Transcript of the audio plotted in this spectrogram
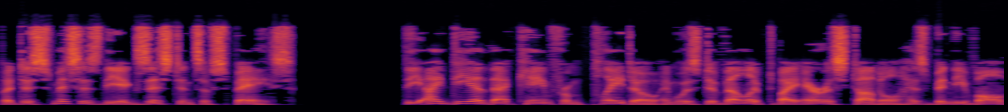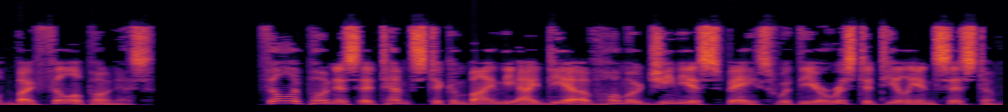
but dismisses the existence of space. The idea that came from Plato and was developed by Aristotle has been evolved by Philoponus. Philoponus attempts to combine the idea of homogeneous space with the Aristotelian system.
